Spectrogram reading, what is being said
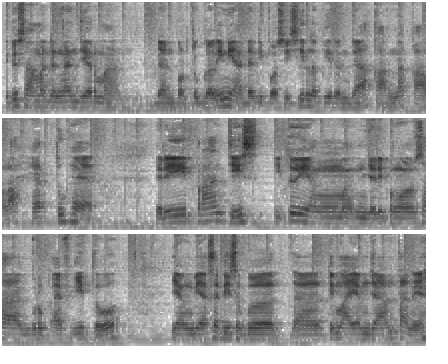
itu sama dengan Jerman dan Portugal ini ada di posisi lebih rendah karena kalah head to head. Jadi Prancis itu yang menjadi pengusaha grup F gitu yang biasa disebut eh, tim ayam jantan ya.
